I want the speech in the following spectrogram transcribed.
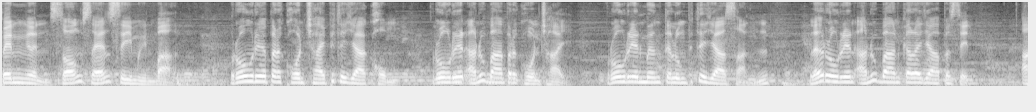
เป็นเงิน 240,000 บาท โรงเรียนประโคนชัยพิทยาคม โรงเรียนอนุบาลประโคนชัย โรงเรียนเมืองตะลุงพิทยาสัน และโรงเรียนอนุบาลกาลยาประสิทธิ์ อ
